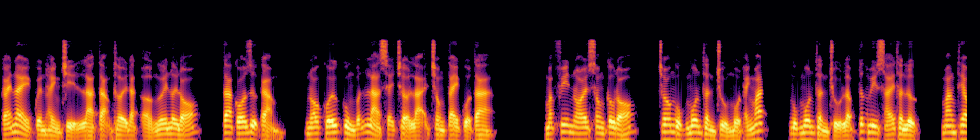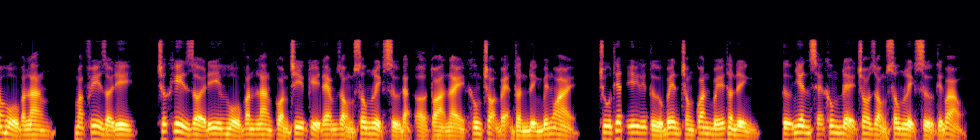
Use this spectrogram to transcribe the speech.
cái này quyền hành chỉ là tạm thời đặt ở ngươi nơi đó, ta có dự cảm, nó cuối cùng vẫn là sẽ trở lại trong tay của ta. Mặc phi nói xong câu đó, cho ngục môn thần chủ một ánh mắt, ngục môn thần chủ lập tức huy sái thần lực, mang theo hồ văn lang mặc phi rời đi, trước khi rời đi hồ văn lang còn chi kỷ đem dòng sông lịch sử đặt ở tòa này không trọn vẹn thần đình bên ngoài, chu thiết y từ bên trong quan bế thần đình, tự nhiên sẽ không để cho dòng sông lịch sử tiến vào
